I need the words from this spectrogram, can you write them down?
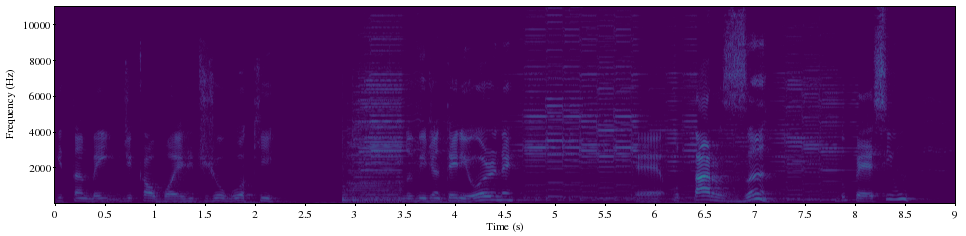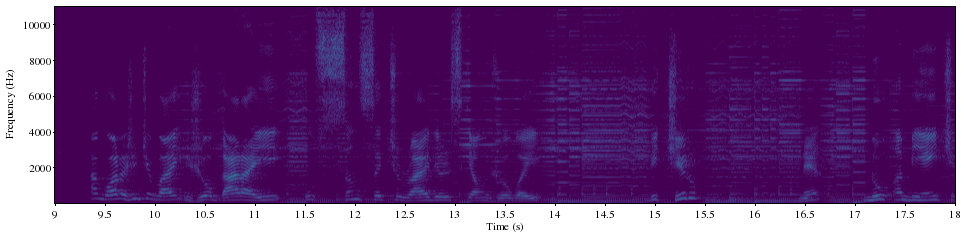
e também de cowboy. A gente jogou aqui no vídeo anterior, né? É, o Tarzan do PS1. Agora a gente vai jogar aí o Sunset Riders, que é um jogo aí de tiro, né, no ambiente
